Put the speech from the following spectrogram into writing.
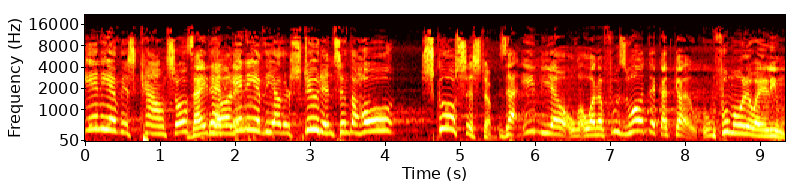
any of his council, than any of the other students in the whole school system. zaidi ya wanafunzi wote katika mfumo ule wa elimu.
